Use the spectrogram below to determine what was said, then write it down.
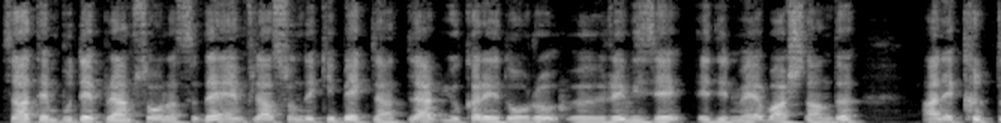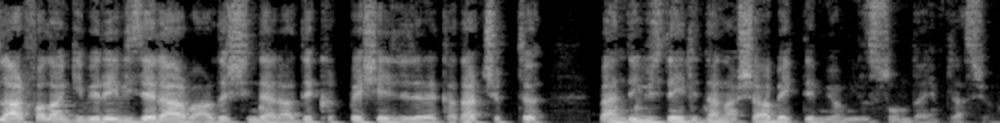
Zaten bu deprem sonrası da enflasyondaki beklentiler yukarıya doğru e, revize edilmeye başlandı. Hani 40'lar falan gibi revizeler vardı. Şimdi herhalde 45-50'lere kadar çıktı. Ben de %50'den aşağı beklemiyorum yıl sonunda enflasyonu.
